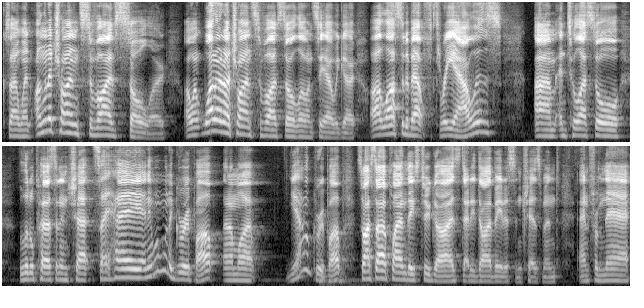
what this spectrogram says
because I went, I'm gonna try and survive solo. I went, why don't I try and survive solo and see how we go? I lasted about three hours um, until I saw a little person in chat say, hey, anyone want to group up? And I'm like, yeah, I'll group up. So I started playing these two guys, Daddy Diabetes and Chesmond, and from there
